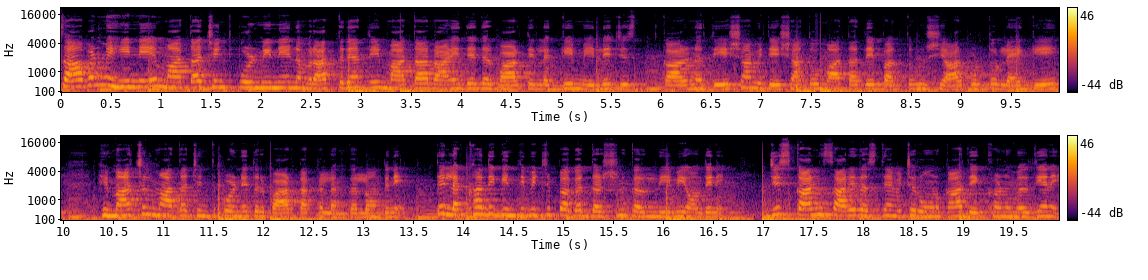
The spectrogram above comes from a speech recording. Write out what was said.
ਸਾਵਣ ਮਹੀਨੇ ਮਾਤਾ ਚਿੰਤਪੁਰਨੀ ਨੇ ਨਵਰਾਤਰਿਆਂ ਤੇ ਮਾਤਾ ਰਾਣੀ ਦੇ ਦਰਬਾਰ ਤੇ ਲੱਗੇ ਮੇਲੇ, ਜਿਸ ਕਾਰਨ ਦੇਸ਼ਾਂ ਵਿਦੇਸ਼ਾਂ ਤੋਂ ਮਾਤਾ ਦੇ ਭਗਤ ਹੁਸ਼ਿਆਰਪੁਰ ਤੋਂ ਲੈ ਕੇ ਹਿਮਾਚਲ ਮਾਤਾ ਚਿੰਤਪੁਰਨੀ ਦਰਬਾਰ ਤੱਕ ਲੰਗਰ ਲਾਉਂਦੇ ਨੇ ਤੇ ਲੱਖਾਂ ਦੀ ਗਿਣਤੀ ਵਿੱਚ ਭਗਤ ਦਰਸ਼ਨ ਕਰਨ ਲਈ ਵੀ ਆਉਂਦੇ ਨੇ, ਜਿਸ ਕਾਰਨ ਸਾਰੇ ਰਸਤਿਆਂ ਵਿੱਚ ਰੌਣਕਾਂ ਦੇਖਣ ਨੂੰ ਮਿਲਦੀਆਂ ਨੇ।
